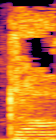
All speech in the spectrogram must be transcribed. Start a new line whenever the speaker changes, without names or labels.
Bye.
